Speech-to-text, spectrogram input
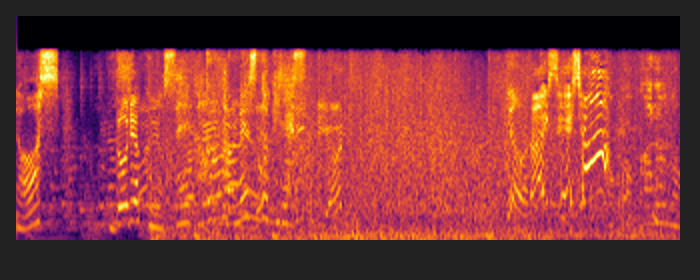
よし。努力の成果を試す時です。魚雷聖書ここからの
